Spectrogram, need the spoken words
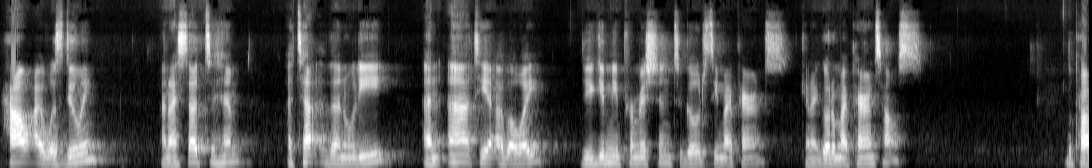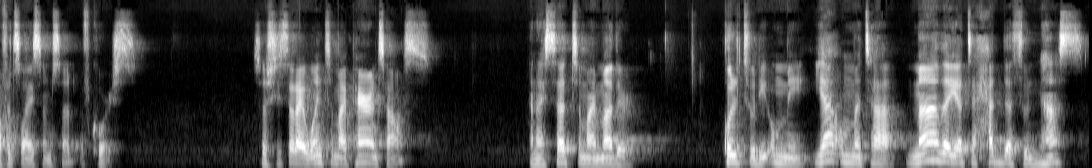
how I was doing. And I said to him, أَتَأْذَنُ لِي أَنْ آتِيَ أَبَوَيْ Do you give me permission to go to see my parents? Can I go to my parents' house? The Prophet ﷺ said, Of course. So she said, I went to my parents' house and I said to my mother, قلت لأمي يا أمتا ماذا يتحدث الناس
